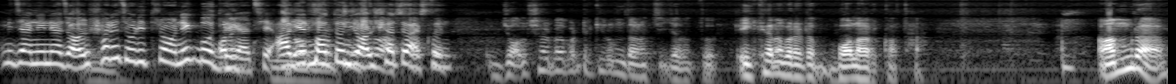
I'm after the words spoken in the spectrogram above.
আমি জানি না জলসারে চরিত্র অনেক বদলে গেছে। আগের মতন জলসা তো এখন জলসার ব্যাপারটা কীরকম দাঁড়াচ্ছে জানো তো? এইখানে আবার একটা বলার কথা। আমরা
